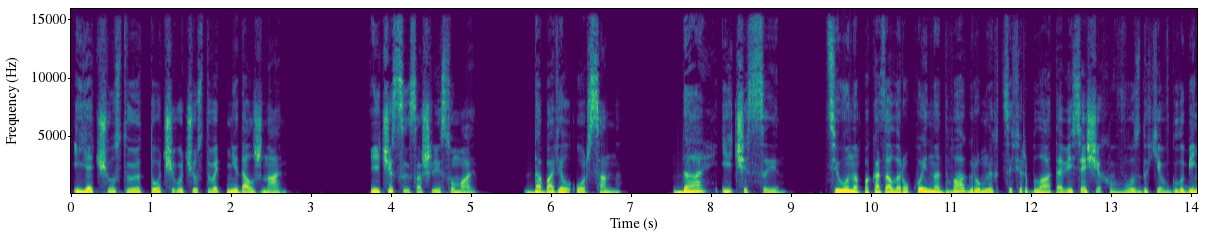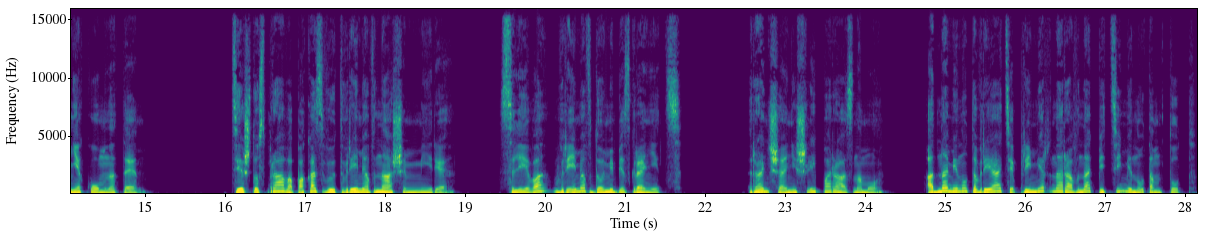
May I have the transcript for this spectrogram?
и я чувствую то, чего чувствовать не должна. «И часы сошли с ума», — добавил Орсон. «Да, и часы», Тиона показала рукой на два огромных циферблата, висящих в воздухе в глубине комнаты. Те, что справа, показывают время в нашем мире. Слева – время в доме без границ. Раньше они шли по-разному. Одна минута в Риате примерно равна пяти минутам тут.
